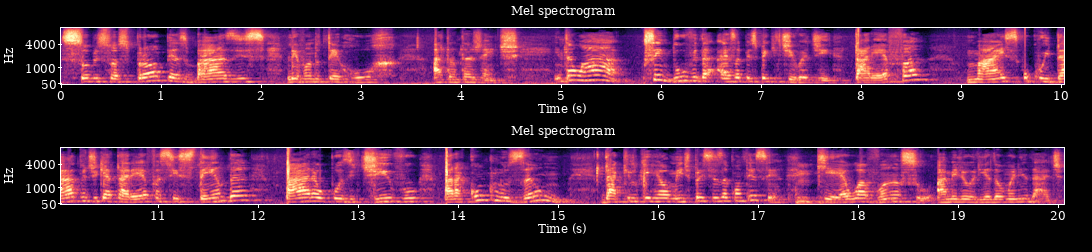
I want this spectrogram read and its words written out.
sobre suas próprias bases, levando terror a tanta gente. Então há, sem dúvida, essa perspectiva de tarefa, mas o cuidado de que a tarefa se estenda para o positivo, para a conclusão daquilo que realmente precisa acontecer, hum. que é o avanço, a melhoria da humanidade.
